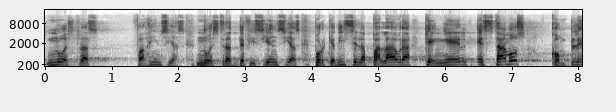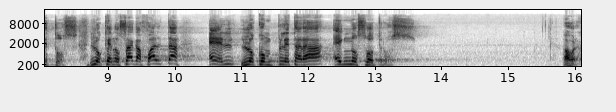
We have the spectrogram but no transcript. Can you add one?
nuestras falencias, nuestras deficiencias, porque dice la palabra que en Él estamos completos. Lo que nos haga falta, Él lo completará en nosotros. Ahora,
